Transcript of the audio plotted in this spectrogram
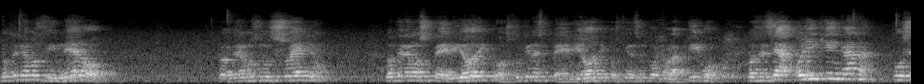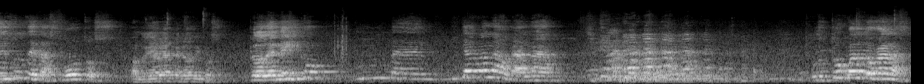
No teníamos dinero, pero teníamos un sueño. No tenemos periódicos, tú tienes periódicos, tienes un corporativo. Nos decía, oye, ¿quién gana? Pues estos de las fotos, cuando ya había periódicos. Pero de México, mm, eh, ya van a ganar. Pues tú cuánto ganas?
